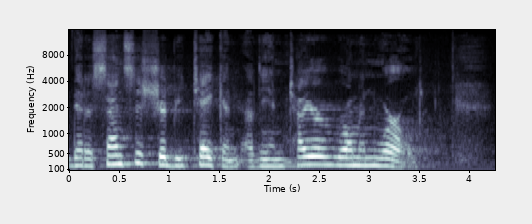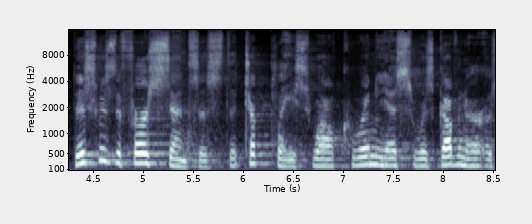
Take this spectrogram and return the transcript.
that a census should be taken of the entire Roman world. This was the first census that took place while Quirinius was governor of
